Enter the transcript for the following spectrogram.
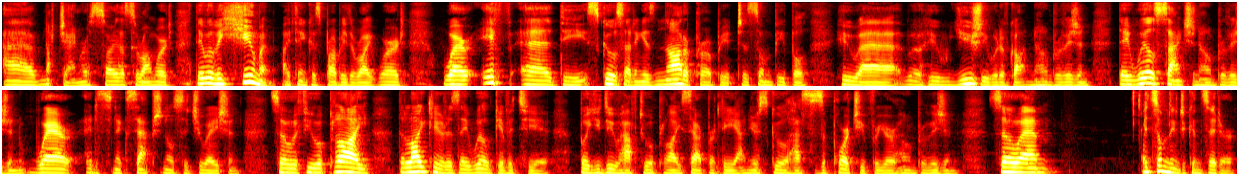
uh, not generous, sorry, that's the wrong word. They will be human, I think is probably the right word. Where if uh, the school setting is not appropriate to some people who uh, who usually would have gotten home provision, they will sanction home provision where it's an exceptional situation. So if you apply, the likelihood is they will give it to you, but you do have to apply separately, and your school has to support you for your home provision. So um, it's something to consider.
